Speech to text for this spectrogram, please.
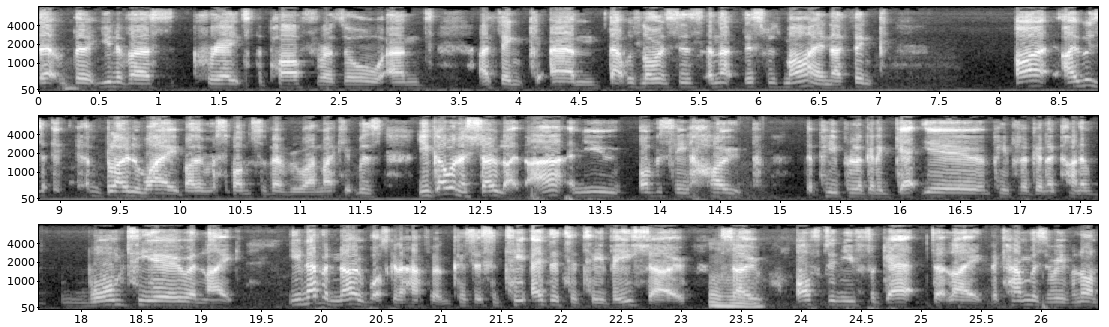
that the universe creates the path for us all, and I think um, that was Lawrence's, and that this was mine. I think I I was blown away by the response of everyone. Like it was, you go on a show like that, and you obviously hope that people are going to get you, and people are going to kind of warm to you, and like you never know what's going to happen because it's a t- edited TV show. So often you forget that like the cameras are even on.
